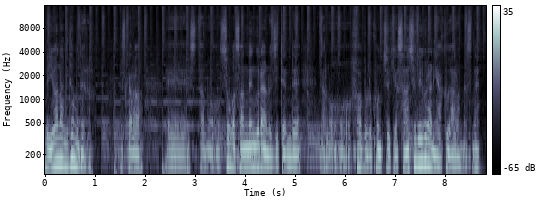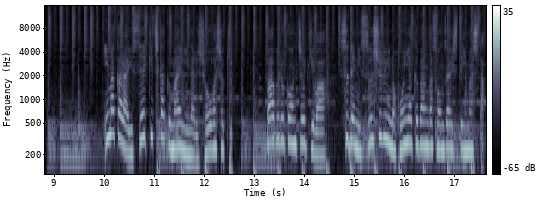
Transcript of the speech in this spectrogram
で岩波でも出る。ですから、えー、あの昭和3年ぐらいの時点であのファブル昆虫記が3種類ぐらいに役があるんですね。今から1世紀近く前になる昭和初期バーブル昆虫記はすでに数種類の翻訳版が存在していました。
